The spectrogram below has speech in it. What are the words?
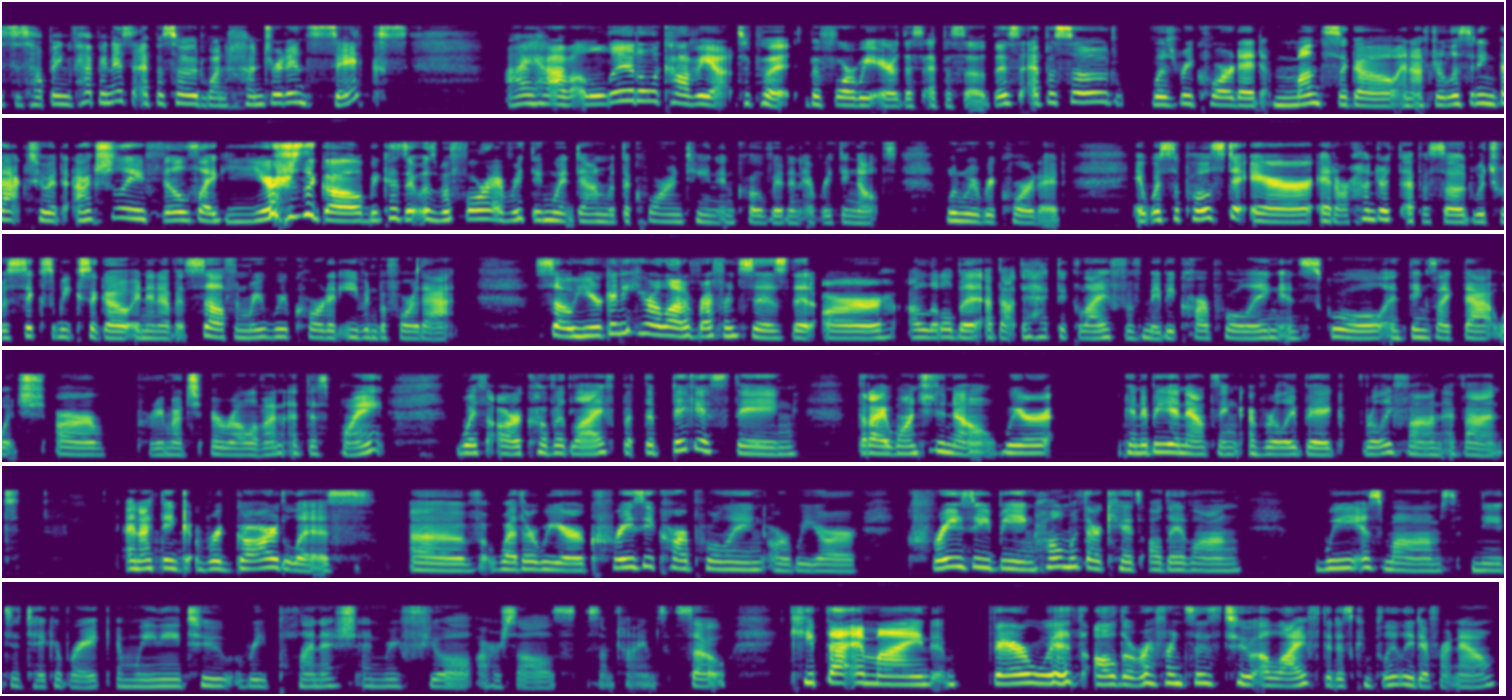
This is Helping of Happiness, episode 106. I have a little caveat to put before we air this episode. This episode was recorded months ago, and after listening back to it, actually feels like years ago because it was before everything went down with the quarantine and COVID and everything else when we recorded. It was supposed to air at our 100th episode, which was six weeks ago in and of itself, and we recorded even before that. So you're going to hear a lot of references that are a little bit about the hectic life of maybe carpooling and school and things like that, which are pretty much irrelevant at this point with our COVID life. But the biggest thing that I want you to know, we're going to be announcing a really big, really fun event. And I think, regardless of whether we are crazy carpooling or we are crazy being home with our kids all day long, we as moms need to take a break and we need to replenish and refuel ourselves sometimes. So keep that in mind. Bear with all the references to a life that is completely different now.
